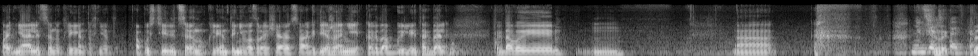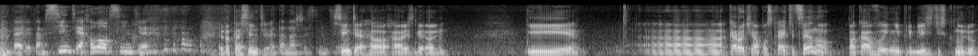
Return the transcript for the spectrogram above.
подняли цену, клиентов нет. Опустили цену, клиенты не возвращаются. А где же они, когда были и так далее. Когда вы... а, Нельзя Человек, читать да. комментарии. Там Синтия, hello, Синтия. Это та Синтия. Это наша Синтия. Cynthia, hello, how is going? И, а, короче, опускайте цену, пока вы не приблизитесь к нулю.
